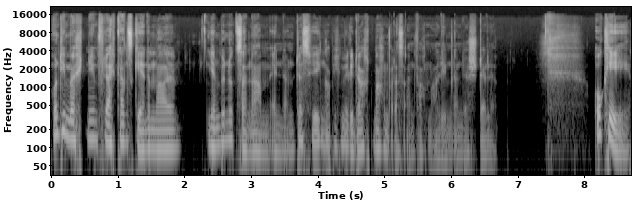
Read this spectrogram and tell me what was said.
Und die möchten eben vielleicht ganz gerne mal ihren Benutzernamen ändern. Und deswegen habe ich mir gedacht, machen wir das einfach mal eben an der Stelle. Okay,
